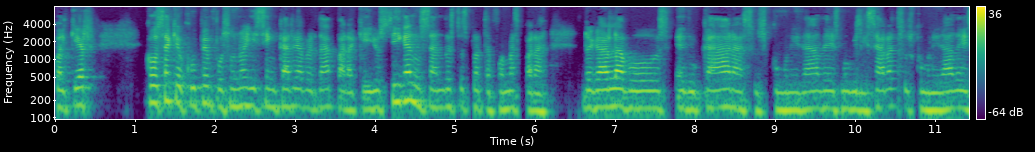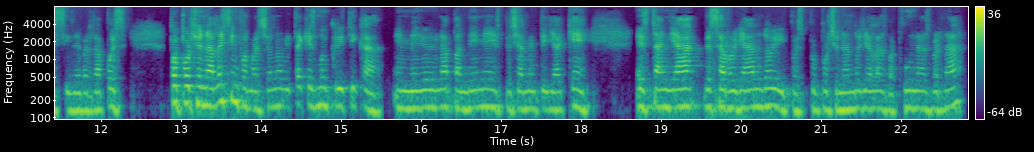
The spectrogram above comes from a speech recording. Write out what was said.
cualquier cosa que ocupen, pues uno ahí se encarga, ¿verdad? Para que ellos sigan usando estas plataformas para regar la voz, educar a sus comunidades, movilizar a sus comunidades y de verdad, pues proporcionarles información ahorita que es muy crítica en medio de una pandemia, especialmente ya que están ya desarrollando y pues proporcionando ya las vacunas, ¿verdad?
